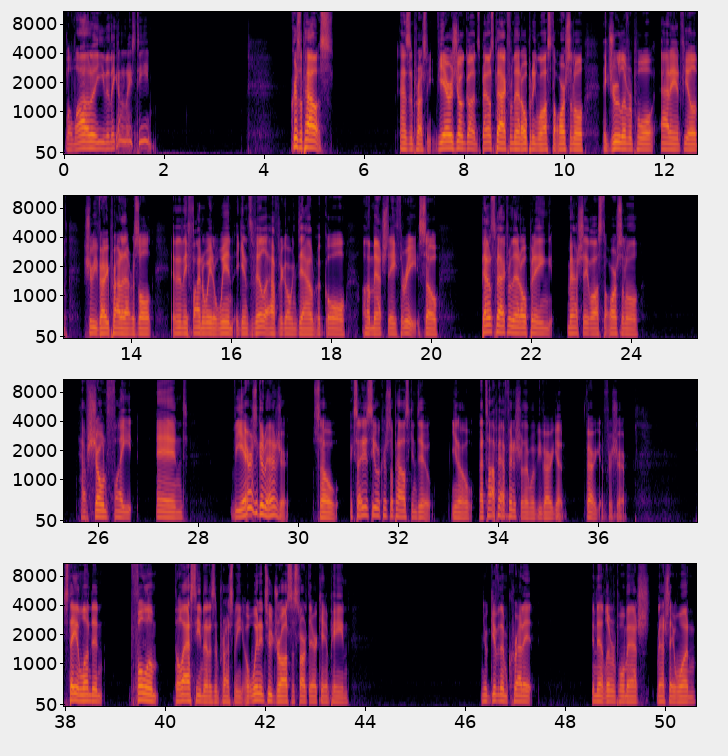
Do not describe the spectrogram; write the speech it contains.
Lallana, even. They got a nice team. Crystal Palace has impressed me. Vieira's young guns bounced back from that opening loss to Arsenal. They drew Liverpool at Anfield. Should be very proud of that result. And then they find a way to win against Villa after going down a goal on match day three. So bounce back from that opening match they lost to Arsenal. Have shown fight and Vieira's a good manager. So excited to see what Crystal Palace can do. You know, a top half finish for them would be very good. Very good for sure. Stay in London. Fulham, the last team that has impressed me. A win and two draws to start their campaign. You know, give them credit in that Liverpool match. Match they won.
